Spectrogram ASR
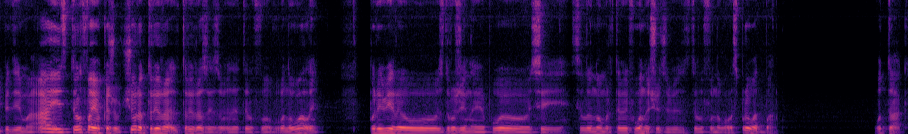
підіймаю. А із телефону я кажу, вчора три, три рази е, телефонували. Перевірив з дружиною по цей цілий номер телефону, що телефонували з Приватбанку. Отак.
